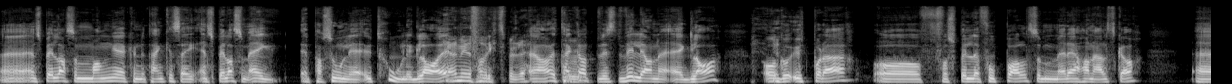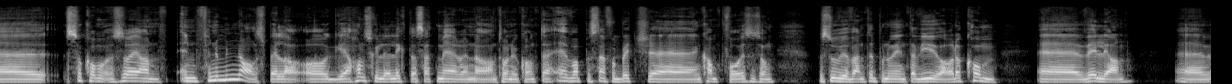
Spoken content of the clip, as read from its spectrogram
Eh, en spiller som mange kunne tenke seg, en spiller som jeg personlig er utrolig glad i. En av mine favorittspillere. Ja, jeg tenker mm. at Hvis William er glad og går utpå der og får spille fotball, som er det han elsker, eh, så, kom, så, er han en fenomenal spiller. og Han skulle likt å ha sett mer under Antonio Conte. Jeg var på Stanford Bridge eh, en kamp forrige sesong. Da sto vi og ventet på noen intervjuer, og da kom eh, William. Eh,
